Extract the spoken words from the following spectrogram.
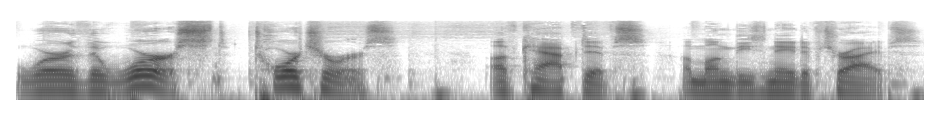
were the worst torturers of captives among these native tribes.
